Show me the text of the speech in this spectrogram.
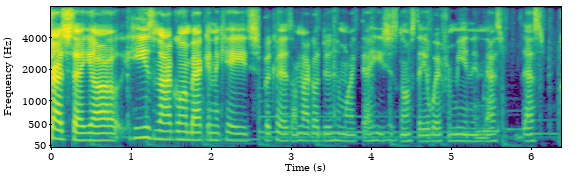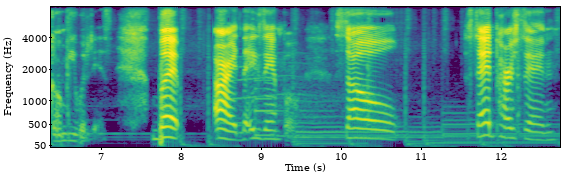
Scratch that, y'all. He's not going back in the cage because I'm not gonna do him like that. He's just gonna stay away from me, and then that's that's gonna be what it is. But all right, the example. So said person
